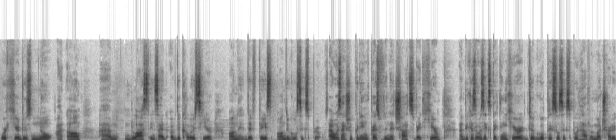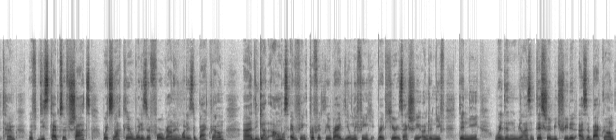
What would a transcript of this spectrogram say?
where here there's no at all um, lost inside of the colors here on the face on the Google 6 Pro. I was actually pretty impressed with the net shots right here uh, because I was expecting here the Google Pixel 6 Pro to have a much harder time with these types of shots where it's not clear what is the foreground and what is the background. Uh, they got almost everything perfectly right. The only thing right here is actually underneath the knee where I didn't realize that this should be treated as a background,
